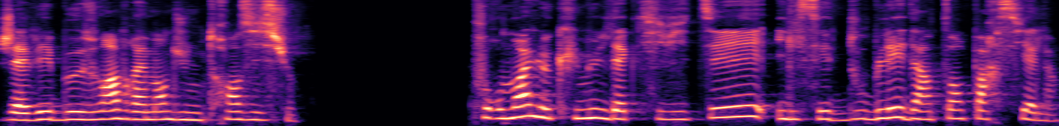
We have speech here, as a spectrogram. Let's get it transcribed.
j'avais besoin vraiment d'une transition. Pour moi, le cumul d'activités, il s'est doublé d'un temps partiel.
